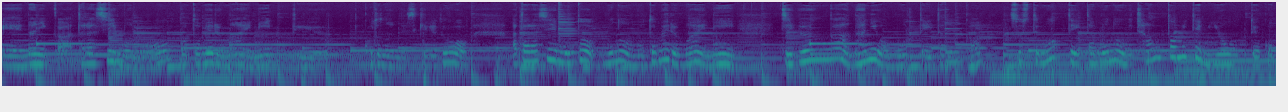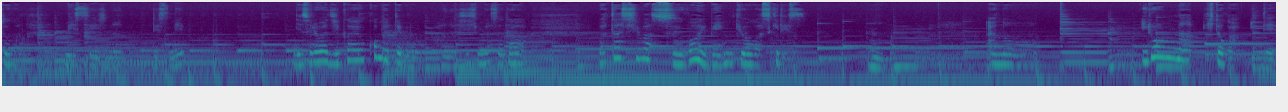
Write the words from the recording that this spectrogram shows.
えー、何か新しいものを求める前にっていうことなんですけれど新しいものを求める前に自分が何を持っていたのかそして持っていたものをちゃんと見てみようっていうことがメッセージなんですね。でそれは次回を込めてもお話ししますが私はすごい勉強が好きです。うん、あのいろんな人がいて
